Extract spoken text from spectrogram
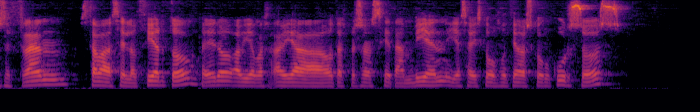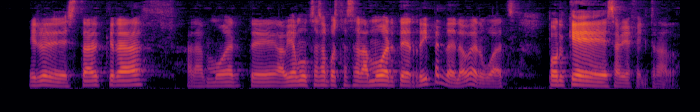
José Fran estaba en lo cierto, pero había, había otras personas que también, y ya sabéis cómo funcionan los concursos. Héroe de StarCraft, a la muerte. Había muchas apuestas a la muerte. Reaper del Overwatch, porque se había filtrado.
